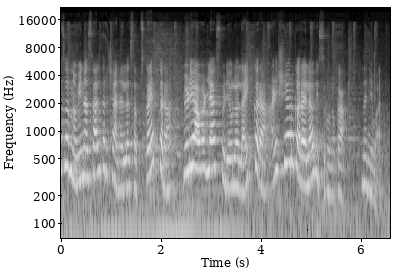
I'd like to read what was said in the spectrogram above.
जर नवीन असाल तर चॅनलला सबस्क्राईब करा. व्हिडिओ आवडल्यास व्हिडिओला लाईक करा आणि शेअर करायला विसरू नका. धन्यवाद.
